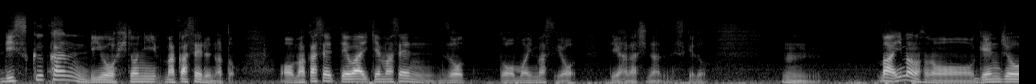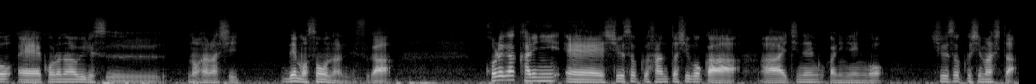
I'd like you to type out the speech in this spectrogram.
リスク管理を人に任せるなと、任せてはいけませんぞと思いますよっていう話なんですけど、うん。まあ今のその現状、えー、コロナウイルスの話でもそうなんですが、これが仮に、えー、収束半年後か、あ1年後か2年後、収束しました。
